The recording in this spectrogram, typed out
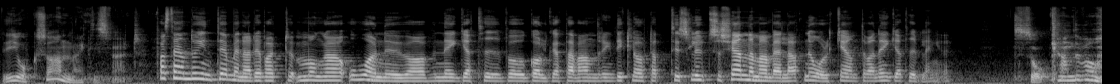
Det är ju också anmärkningsvärt. Fast ändå inte. Jag menar, det har varit många år nu av negativ och Golgata-vandring. Det är klart att till slut så känner man väl att nu orkar jag inte vara negativ längre. Så kan det vara.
